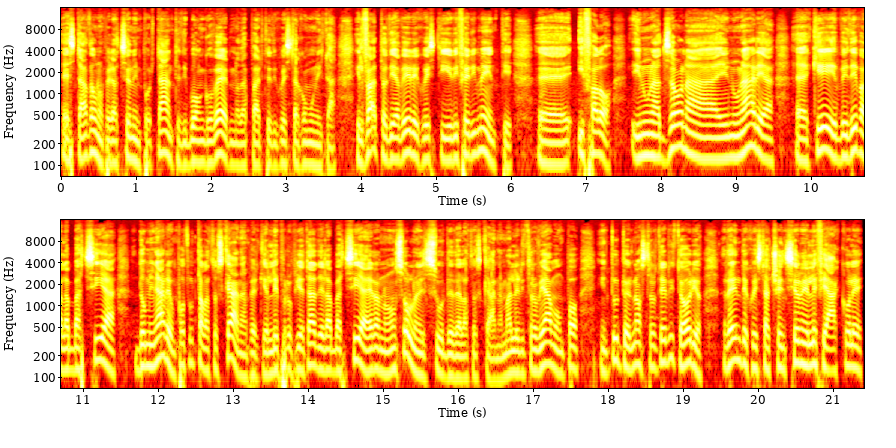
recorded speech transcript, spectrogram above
è stata un'operazione importante di buon governo governo da parte di questa comunità. Il fatto di avere questi riferimenti, eh, i falò, in una zona, in un'area eh, che vedeva l'abbazia dominare un po' tutta la Toscana, perché le proprietà dell'abbazia erano non solo nel sud della Toscana, ma le ritroviamo un po' in tutto il nostro territorio, rende questa accensione delle fiaccole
